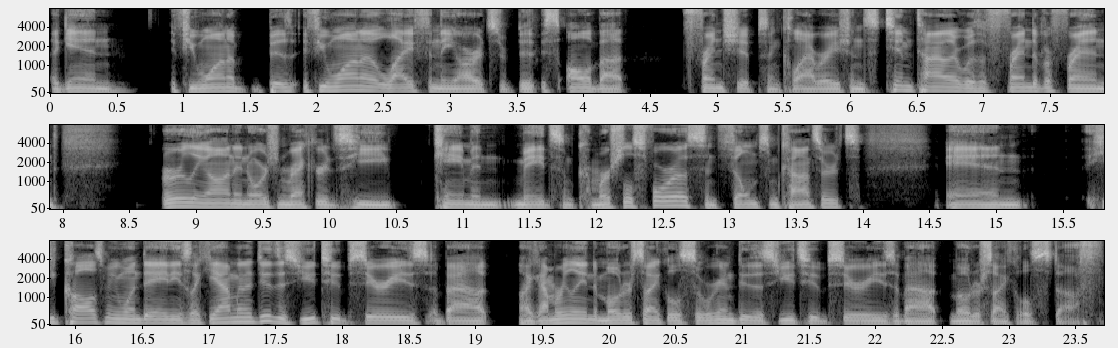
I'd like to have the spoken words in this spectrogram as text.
again, if you want a, if you want a life in the arts, it's all about friendships and collaborations. Tim Tyler was a friend of a friend. Early on in Origin Records, he came and made some commercials for us and filmed some concerts. And he calls me one day and he's like, "Yeah, I'm going to do this YouTube series about like I'm really into motorcycles, so we're going to do this YouTube series about motorcycle stuff."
